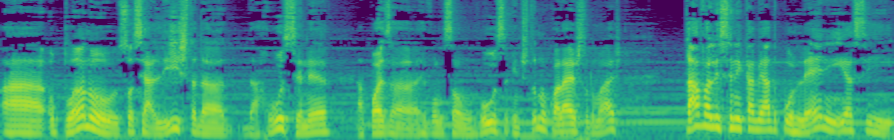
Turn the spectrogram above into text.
A- o plano socialista da, da Rússia, né? Após a Revolução Russa, que a gente estuda no colégio e tudo mais, tava ali sendo encaminhado por Lenin e, assim,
